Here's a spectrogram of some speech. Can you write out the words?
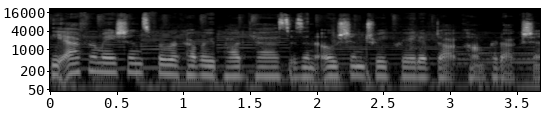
The Affirmations for Recovery podcast is an oceantreecreative.com production.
